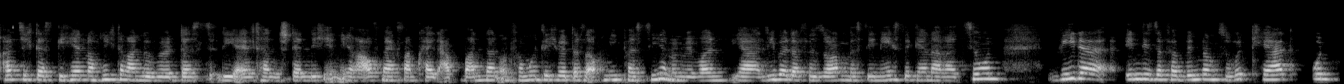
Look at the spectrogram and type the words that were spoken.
hat sich das Gehirn noch nicht daran gewöhnt, dass die Eltern ständig in ihrer Aufmerksamkeit abwandern und vermutlich wird das auch nie passieren. Und wir wollen ja lieber dafür sorgen, dass die nächste Generation wieder in diese Verbindung zurückkehrt und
